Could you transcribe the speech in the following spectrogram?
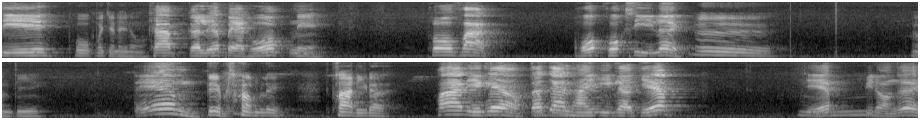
สี่โพกมาจากไหนเนาะครับ ก็เหลือแปดหกนี่โพรฟาดหกหกสี่เลย เอออันทีเต็ม เต็มลำเลยพลาดอีกแล้วพลาดอีกแล้วตาจ้านใหายอีกแล้ว เจ็บ เจ็บ พี่น้องเอ้ย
